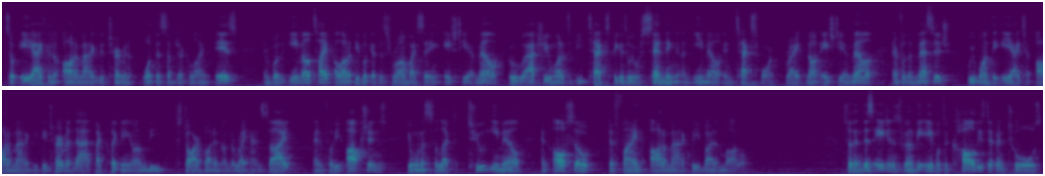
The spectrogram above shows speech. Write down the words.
So AI is going to automatically determine what the subject line is. And for the email type, a lot of people get this wrong by saying HTML, but we actually want it to be text because we were sending an email in text form, right? Not HTML. And for the message, we want the AI to automatically determine that by clicking on the star button on the right hand side. And for the options, you want to select to email and also defined automatically by the model. So then this agent is going to be able to call these different tools,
